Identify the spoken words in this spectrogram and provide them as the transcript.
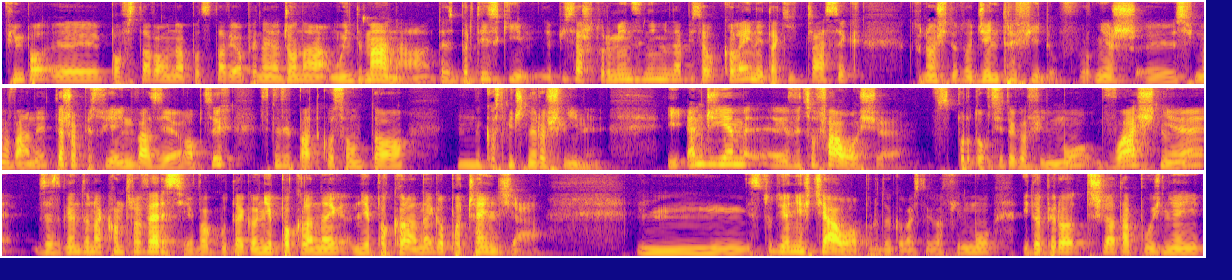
Film po, y, powstawał na podstawie opowiadania Johna Windmana. To jest brytyjski pisarz, który między innymi napisał kolejny taki klasyk, który nosi tytuł Dzień Tryfidów, również y, sfilmowany. Też opisuje inwazję obcych. W tym wypadku są to y, kosmiczne rośliny. I MGM y, wycofało się z produkcji tego filmu właśnie ze względu na kontrowersje wokół tego niepokolanego, niepokolanego poczęcia studio nie chciało produkować tego filmu i dopiero trzy lata później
